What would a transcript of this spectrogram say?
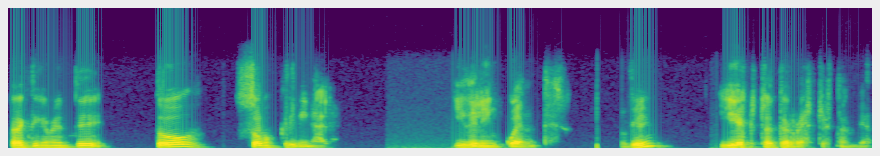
prácticamente todos somos criminales y delincuentes, ¿ok? Y extraterrestres también,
